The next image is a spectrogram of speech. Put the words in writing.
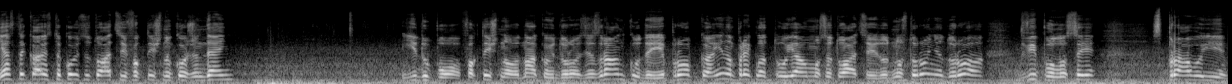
Я стикаюся з такою ситуацією фактично кожен день. Їду по фактично однаковій дорозі зранку, де є пробка. І, наприклад, уявимо ситуацію: одностороння дорога, дві полоси з правої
